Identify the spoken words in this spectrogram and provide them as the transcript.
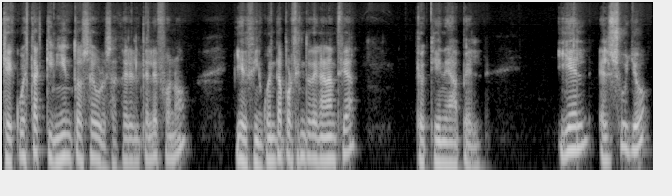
que cuesta 500 euros hacer el teléfono y el 50% de ganancia que obtiene Apple. Y él, el suyo,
